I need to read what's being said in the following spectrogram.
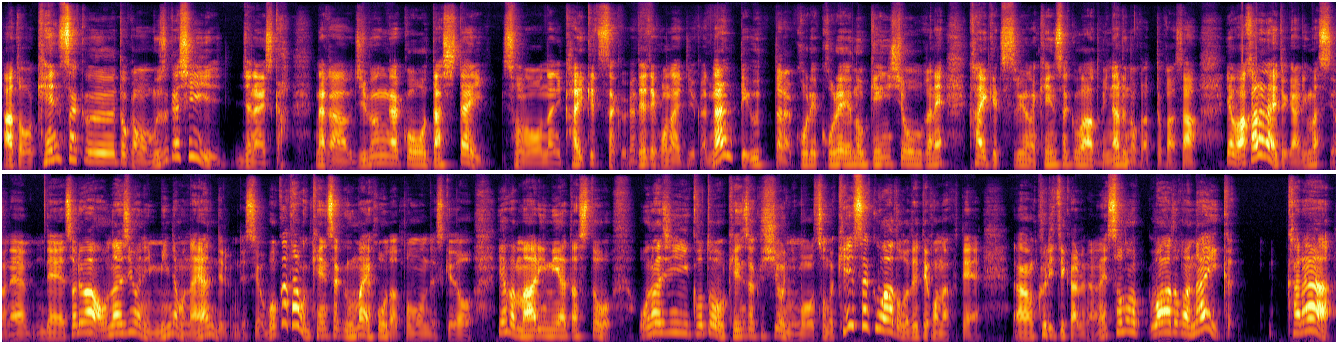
あと、検索とかも難しいじゃないですか。なんか、自分がこう出したい、その、何、解決策が出てこないというか、なんて打ったらこれ、これの現象がね、解決するような検索ワードになるのかとかさ、いや、わからない時ありますよね。で、それは同じようにみんなも悩んでるんですよ。僕は多分検索上手い方だと思うんですけど、やっぱ周り見渡すと、同じことを検索しようにも、その検索ワードが出てこなくて、あの、クリティカルなね、そのワードがないか、から、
